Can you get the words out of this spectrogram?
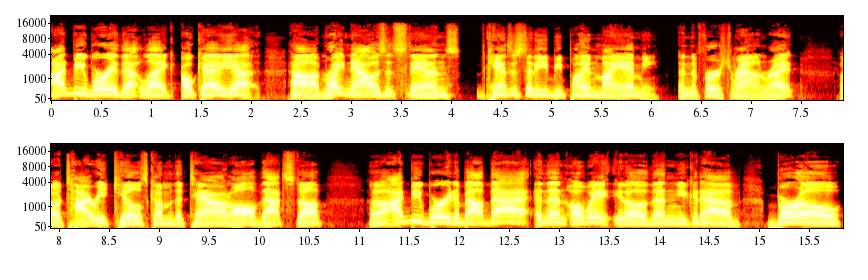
I'd be worried that like okay, yeah, uh, right now as it stands, Kansas City would be playing Miami in the first round, right? Oh, Tyreek Hill's coming to town, all of that stuff. Uh, I'd be worried about that. And then, oh wait, you know, then you could have Burrow,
